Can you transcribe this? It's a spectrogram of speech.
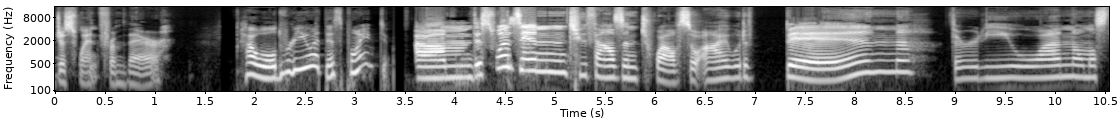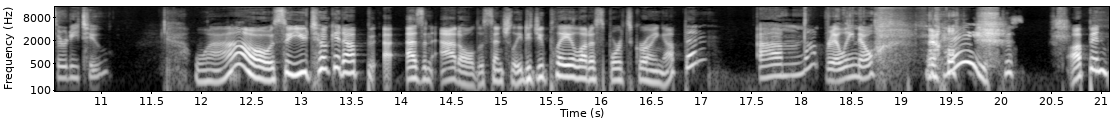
just went from there. How old were you at this point? Um, this was in 2012. So I would have been 31, almost 32. Wow. So you took it up uh, as an adult, essentially. Did you play a lot of sports growing up then? Um, not really. No. no. Okay, just up and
